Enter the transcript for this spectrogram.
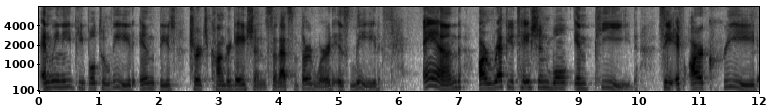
and we need people to lead in these church congregations. So that's the third word is lead. And our reputation won't impede. See, if our creed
